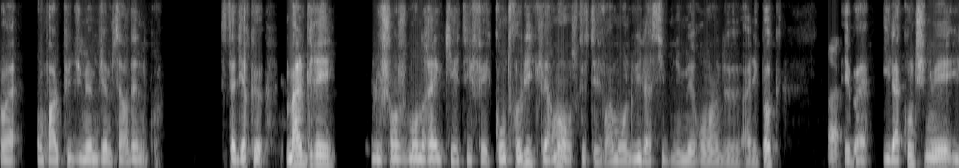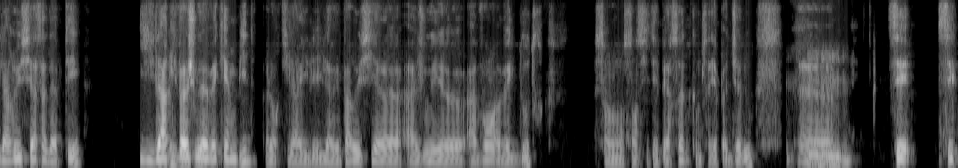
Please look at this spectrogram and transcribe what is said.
Ouais, on parle plus du même James Harden, quoi. C'est-à-dire que malgré le changement de règle qui a été fait contre lui, clairement, parce que c'était vraiment lui la cible numéro un de, à l'époque, et eh ben, il a continué, il a réussi à s'adapter. Il arrive à jouer avec Embiid, alors qu'il n'avait il, pas réussi à, jouer euh, avant avec d'autres, sans, citer personne, comme ça il n'y a pas de jaloux. Euh, c'est, c'est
